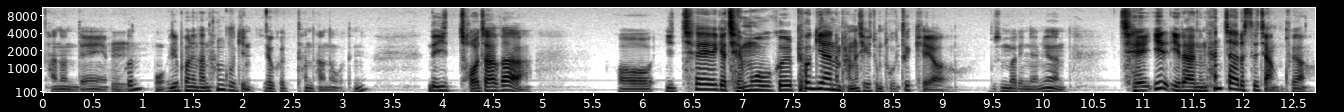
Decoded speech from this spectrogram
단어인데 음. 혹은 뭐 일본에 사는 한국인 이렇게 뜻하는 단어거든요. 근데 이 저자가 어, 이 책의 제목을 표기하는 방식이 좀 독특해요. 무슨 말이냐면 제1이라는 한자를 쓰지 않고요.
